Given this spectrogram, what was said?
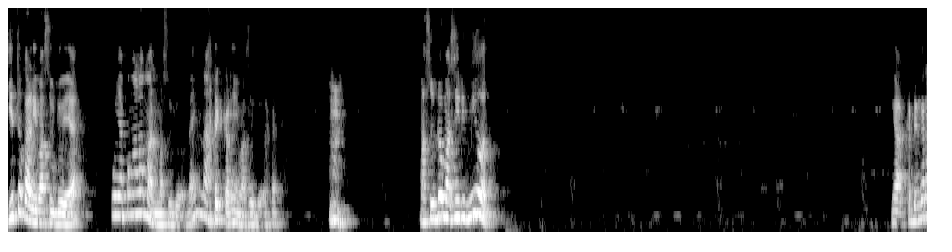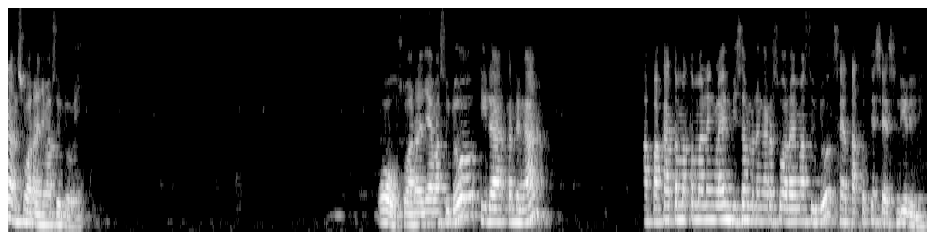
Gitu kali Mas Udo ya. Punya pengalaman Mas Udo. Nah, menarik kali Mas Udo. Mas Udo masih di mute. Nggak kedengeran suaranya Mas Udo ini. Oh, suaranya Mas Udo tidak terdengar? Apakah teman-teman yang lain bisa mendengar suara Mas Sudo? Saya takutnya saya sendiri nih.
